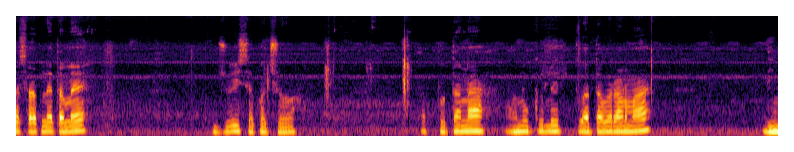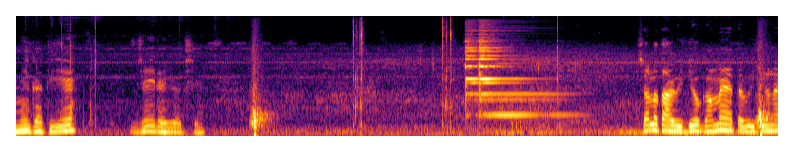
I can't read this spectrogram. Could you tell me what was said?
આ સાપને તમે જોઈ શકો છો. પોતાના અનુકૂલિત વાતાવરણમાં ધીમી ગતિએ જઈ રહ્યો છે. ચલો તો આ વીડિયો ગમે તો વિડીયોને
